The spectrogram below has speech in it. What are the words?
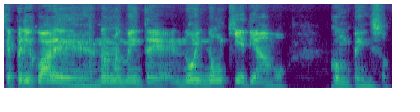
e per il quale normalmente noi non chiediamo compenso.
